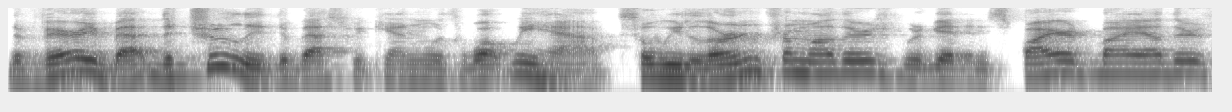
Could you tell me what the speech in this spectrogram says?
the very best the truly the best we can with what we have so we learn from others we get inspired by others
